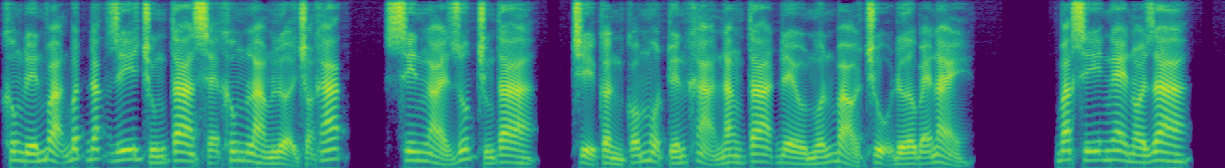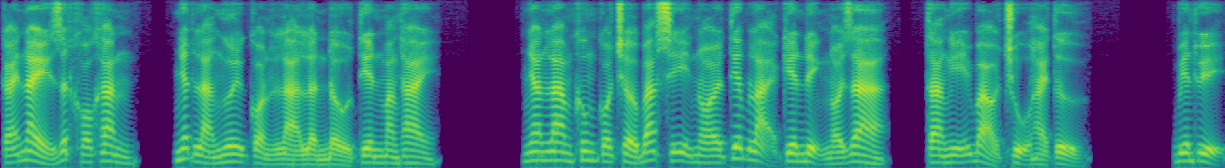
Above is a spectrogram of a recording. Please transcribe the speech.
Không đến vạn bất đắc dĩ chúng ta sẽ không làm lựa chọn khác, xin ngài giúp chúng ta, chỉ cần có một tuyến khả năng ta đều muốn bảo trụ đứa bé này. Bác sĩ nghe nói ra, cái này rất khó khăn, nhất là ngươi còn là lần đầu tiên mang thai. Nhan Lam không có chờ bác sĩ nói tiếp lại kiên định nói ra, ta nghĩ bảo trụ hải tử. Biên Thụy.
